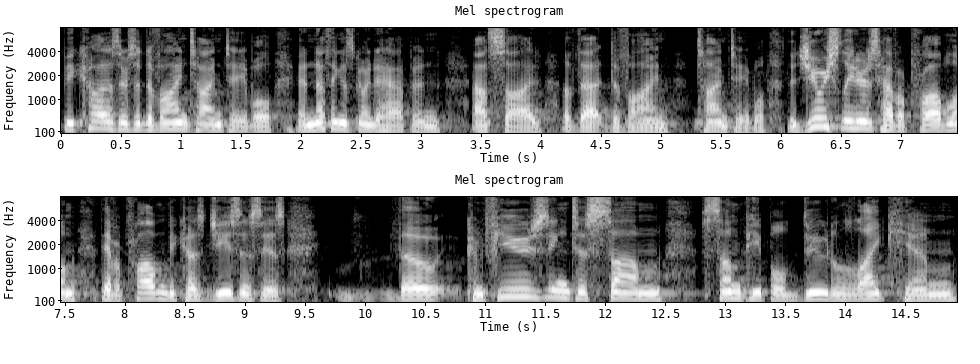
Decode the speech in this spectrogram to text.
because there's a divine timetable and nothing is going to happen outside of that divine timetable. The Jewish leaders have a problem. They have a problem because Jesus is, though confusing to some, some people do like him.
